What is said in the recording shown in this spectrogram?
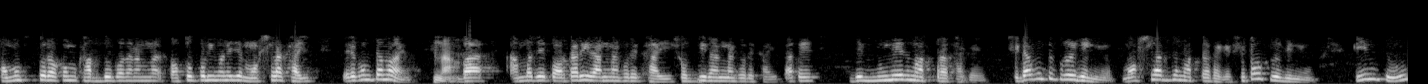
সমস্ত রকম খাদ্য উপাদান আমরা তত পরিমাণে যে মশলা খাই এরকমটা নয়। বা আমরা যে তরকারি রান্না করে খাই সবজি রান্না করে খাই তাতে যে নুনের মাত্রা থাকে সেটাও কিন্তু প্রয়োজনীয়। মশলার যে মাত্রা থাকে সেটাও প্রয়োজনীয়। কিন্তু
